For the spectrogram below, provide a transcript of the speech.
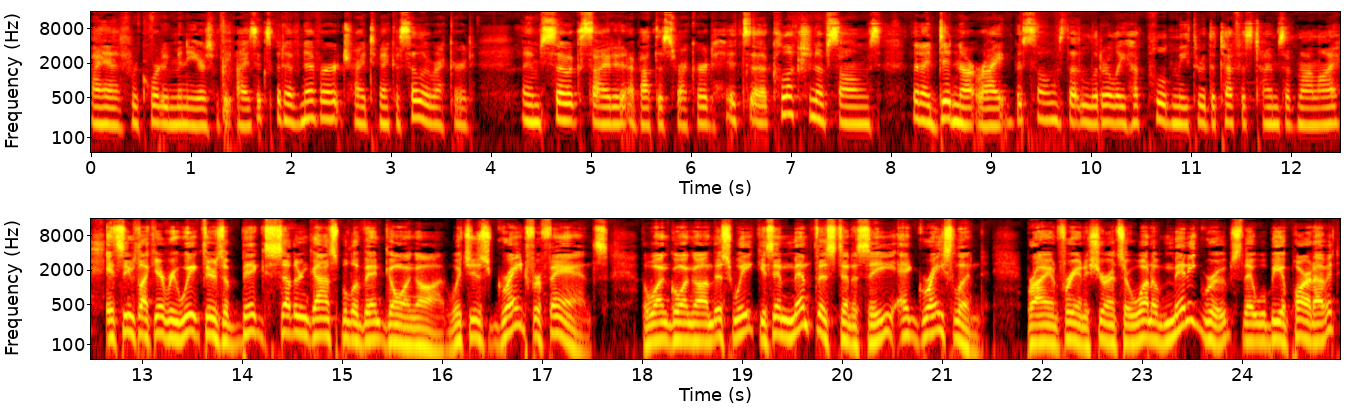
I have recorded many years with the Isaacs, but have never tried to make a solo record. I am so excited about this record. It's a collection of songs that I did not write, but songs that literally have pulled me through the toughest times of my life. It seems like every week there's a big Southern gospel event going on, which is great for fans. The one going on this week is in Memphis, Tennessee at Graceland. Brian Free and Assurance are one of many groups that will be a part of it,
